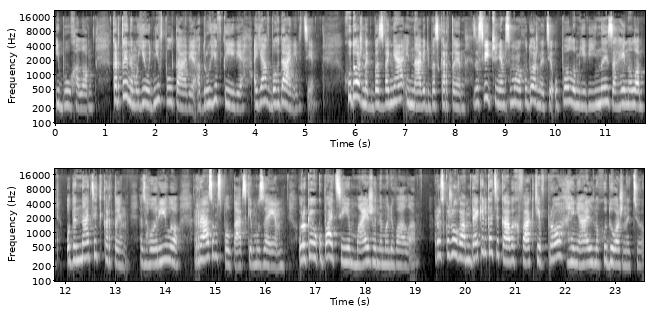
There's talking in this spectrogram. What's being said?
і бухало. Картини мої одні в Полтаві, а другі в Києві, а я в Богданівці. Художник без звання і навіть без картин. За свідченням самої художниці у полум'ї війни загинуло 11 картин. Згоріло разом з Полтавським музеєм. У роки окупації майже не малювала. Розкажу вам декілька цікавих фактів про геніальну художницю.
